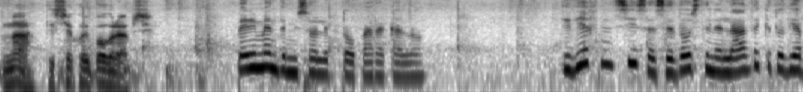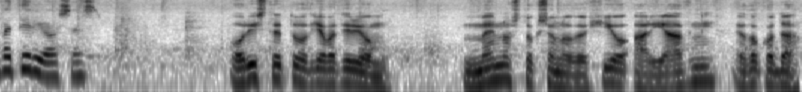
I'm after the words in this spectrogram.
Να, τις έχω υπογράψει. Περιμένετε μισό λεπτό, παρακαλώ. Τη διεύθυνσή σας εδώ στην Ελλάδα και το διαβατήριό σας. Ορίστε το διαβατήριό μου. Μένω στο ξενοδοχείο Αριάδνη, εδώ κοντά.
